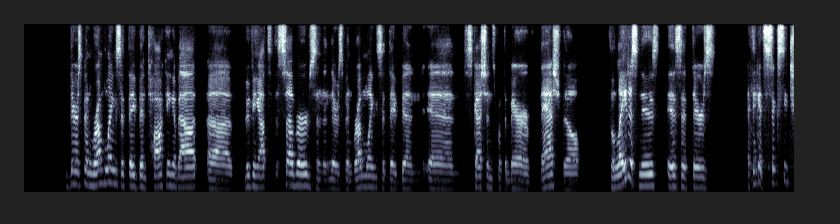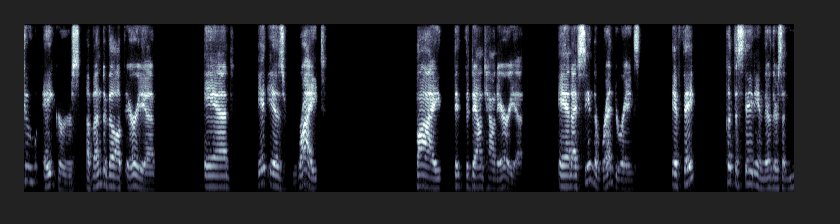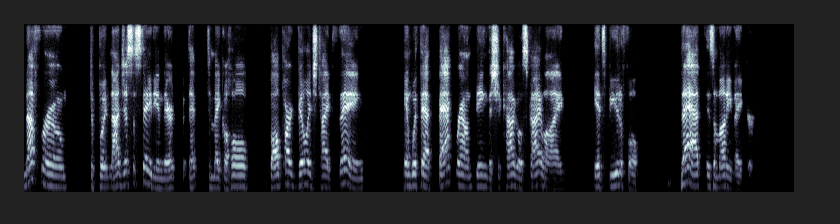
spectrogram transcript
there's been rumblings that they've been talking about uh, moving out to the suburbs, and then there's been rumblings that they've been in discussions with the mayor of Nashville. The latest news is that there's I think it's 62 acres of undeveloped area, and it is right by the, the downtown area. And I've seen the renderings. If they put the stadium there, there's enough room to put not just a stadium there, but to, to make a whole ballpark village type thing. And with that background being the Chicago skyline, it's beautiful that is a moneymaker.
